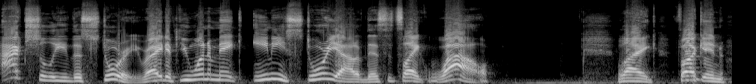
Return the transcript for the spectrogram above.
actually the story, right? If you want to make any story out of this, it's like, wow. Like fucking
